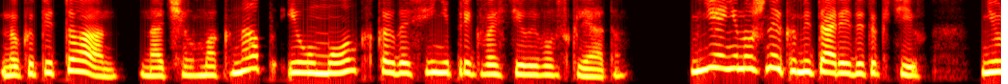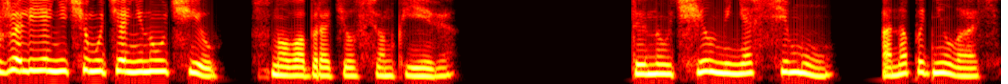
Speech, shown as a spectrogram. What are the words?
Но капитан, — начал Макнаб и умолк, когда Финни пригвоздил его взглядом. «Мне не нужны комментарии, детектив. Неужели я ничему тебя не научил?» Снова обратился он к Еве. «Ты научил меня всему». Она поднялась.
